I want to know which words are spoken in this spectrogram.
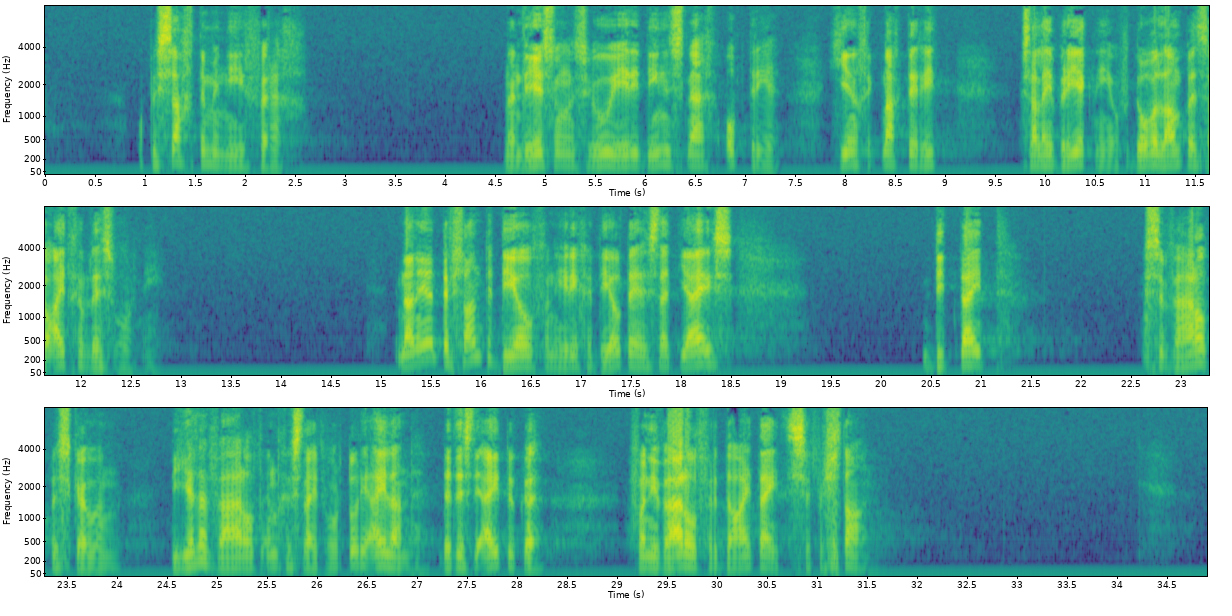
op 'n sagte manier verrig. Dan lees ons hoe hierdie dienskneg optree. Geen geknakte riet sal hy breek nie of dowwe lampe sal uitgeblus word nie. En dan 'n interessante deel van hierdie gedeelte is dat juis die tyd se wêreldbeskouing die hele wêreld ingesluit word tot die eilande. Dit is die uithoeke van die wêreld vir daai tyd se verstaan.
